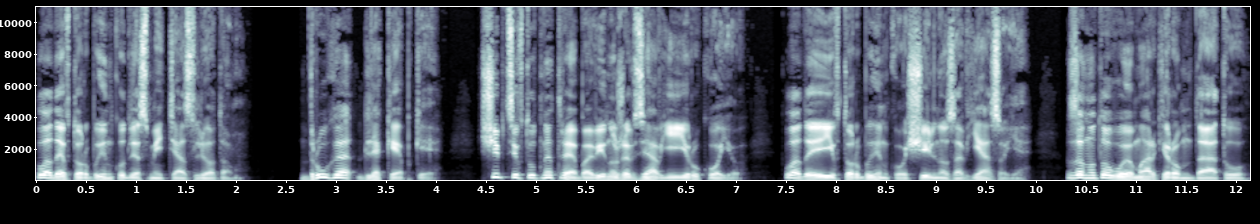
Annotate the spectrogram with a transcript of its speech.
кладе в торбинку для сміття з льодом. Друга для кепки. Щіпців тут не треба, він уже взяв її рукою, кладе її в торбинку, щільно зав'язує, занотовує маркером дату,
